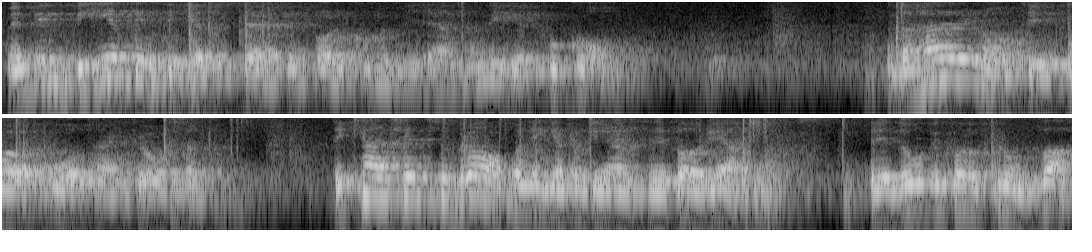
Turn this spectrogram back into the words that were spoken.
Men vi vet inte helt säkert vad det kommer bli än, men det är på gång. Men det här är någonting för åtanke också. Det kanske inte är så bra att ligga på gränsen i början. För det är då vi kommer att prova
